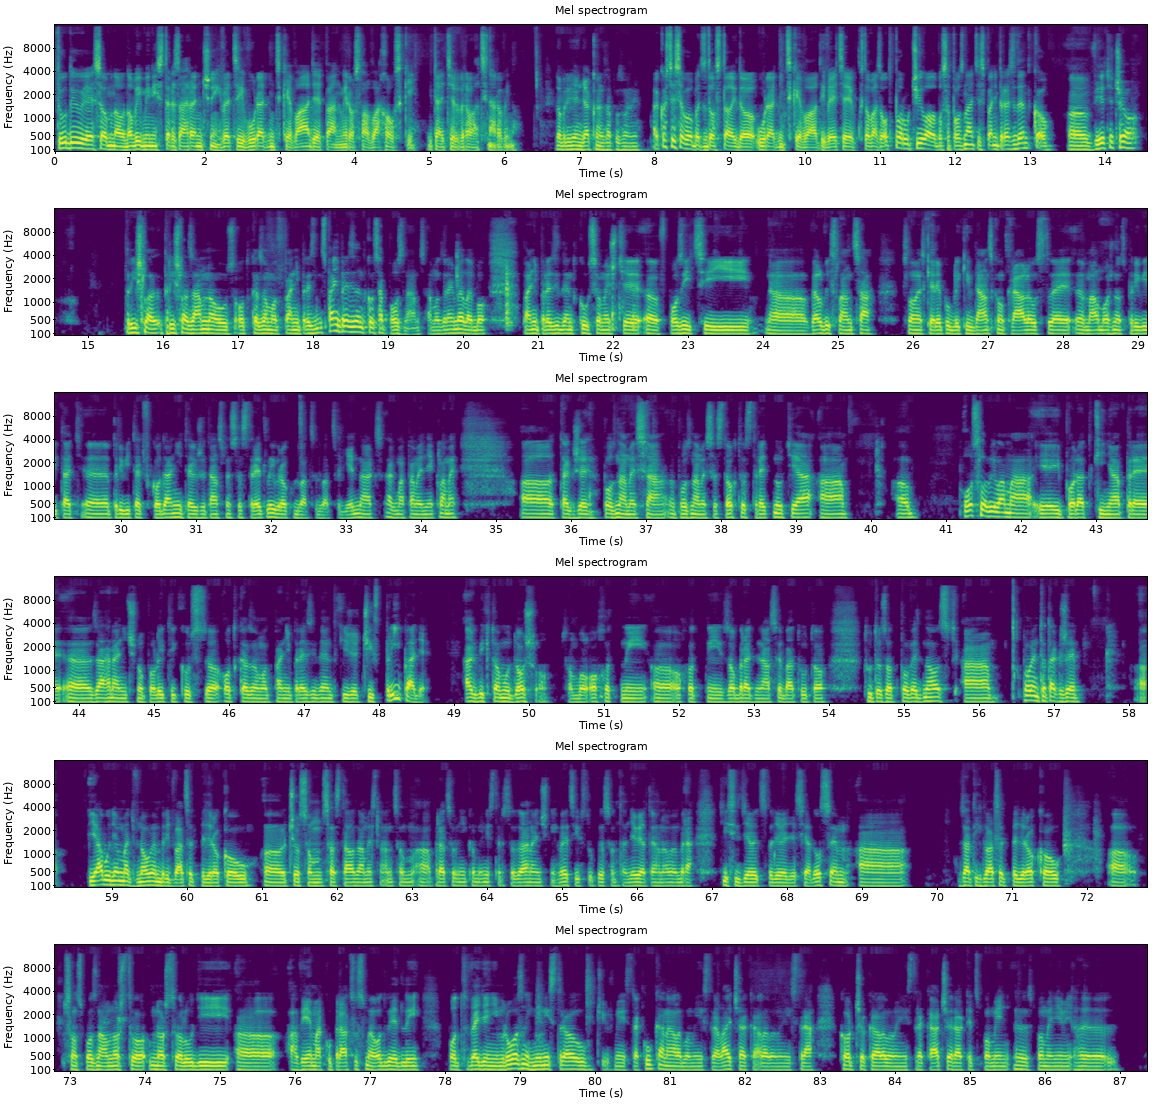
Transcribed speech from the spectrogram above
štúdiu je so mnou nový minister zahraničných vecí v úradníckej vláde, pán Miroslav Vachovský. Vítajte v relácii na rovinu. Dobrý deň, ďakujem za pozvanie. Ako ste sa vôbec dostali do úradníckej vlády? Viete, kto vás odporúčil, alebo sa poznáte s pani prezidentkou? Uh, viete čo? Prišla, prišla za mnou s odkazom od pani prezidentky. S pani prezidentkou sa poznám, samozrejme, lebo pani prezidentku som ešte v pozícii veľvyslanca Slovenskej republiky v Dánskom kráľovstve e, mal možnosť privítať, e, privítať v Kodani, takže tam sme sa stretli v roku 2021, ak, ak ma pamäť neklame. A, takže poznáme sa, poznáme sa z tohto stretnutia a, a oslovila ma jej poradkyňa pre e, zahraničnú politiku s odkazom od pani prezidentky, že či v prípade, ak by k tomu došlo, som bol ochotný, ochotný zobrať na seba túto, túto zodpovednosť. A poviem to tak, že ja budem mať v novembri 25 rokov, čo som sa stal zamestnancom a pracovníkom ministerstva zahraničných vecí. Vstúpil som tam 9. novembra 1998 a za tých 25 rokov som spoznal množstvo, množstvo ľudí a viem, akú prácu sme odviedli pod vedením rôznych ministrov, či už ministra Kukana, alebo ministra Lajčaka, alebo ministra Korčoka, alebo ministra Káčera, keď spomen, spomeniem e,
